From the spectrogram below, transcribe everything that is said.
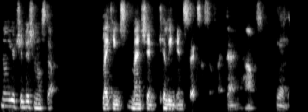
you know, your traditional stuff. Like you mentioned, killing insects and stuff like that in the house. Right.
